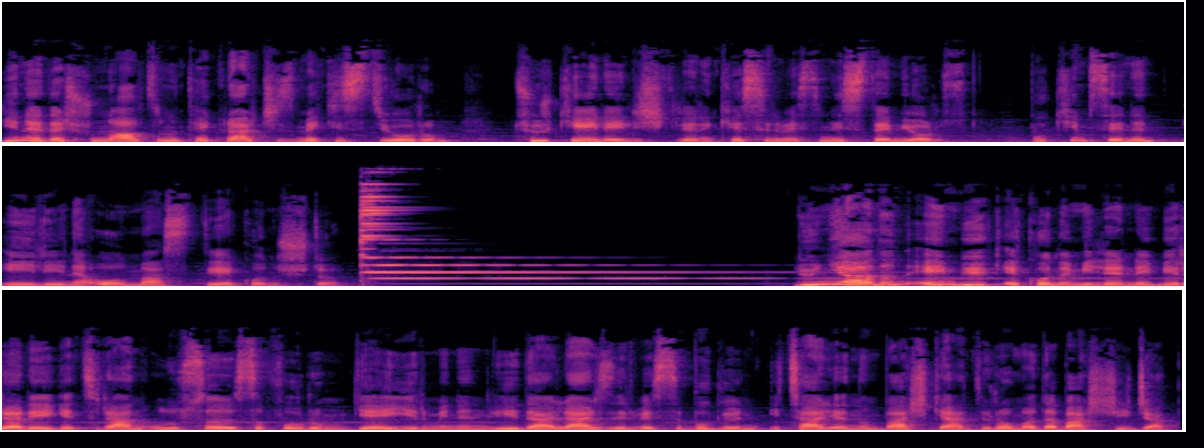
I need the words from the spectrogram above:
Yine de şunun altını tekrar çizmek istiyorum. Türkiye ile ilişkilerin kesilmesini istemiyoruz. Bu kimsenin iyiliğine olmaz diye konuştu. Dünyanın en büyük ekonomilerini bir araya getiren Uluslararası Forum G20'nin liderler zirvesi bugün İtalya'nın başkenti Roma'da başlayacak.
